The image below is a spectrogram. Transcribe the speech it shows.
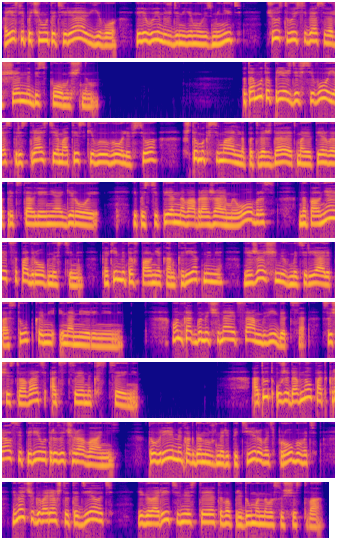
А если почему-то теряю его или вынужден ему изменить, чувствую себя совершенно беспомощным. Потому-то прежде всего я с пристрастием отыскиваю в роли все, что максимально подтверждает мое первое представление о герое, и постепенно воображаемый образ наполняется подробностями, какими-то вполне конкретными, лежащими в материале поступками и намерениями. Он как бы начинает сам двигаться, существовать от сцены к сцене. А тут уже давно подкрался период разочарований, то время, когда нужно репетировать, пробовать, иначе говоря, что-то делать и говорить вместо этого придуманного существа.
